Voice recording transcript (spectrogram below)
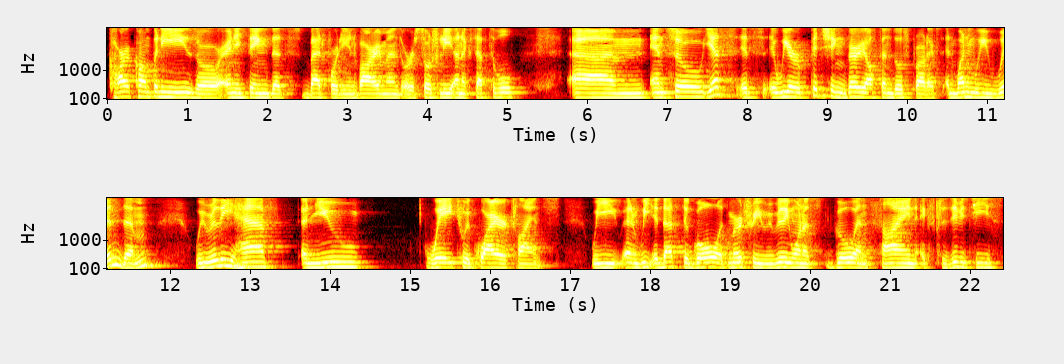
car companies or anything that's bad for the environment or socially unacceptable. Um, and so, yes, it's we are pitching very often those products, and when we win them, we really have a new way to acquire clients. We and we that's the goal at Merchery. We really want to go and sign exclusivities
